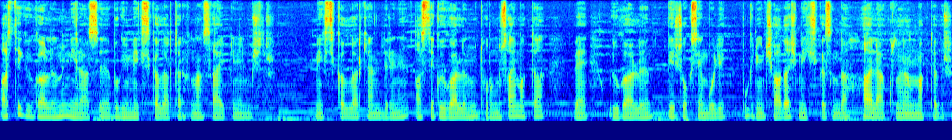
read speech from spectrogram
Aztek uygarlığının mirası bugün Meksikalılar tarafından sahiplenilmiştir. Meksikalılar kendilerini Aztek uygarlığının torunu saymakta ve uygarlığın birçok sembolü bugünün çağdaş Meksika'sında hala kullanılmaktadır.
